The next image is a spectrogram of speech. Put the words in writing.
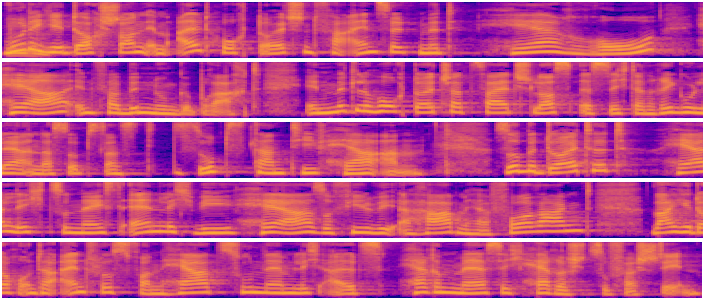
Wurde jedoch schon im Althochdeutschen vereinzelt mit Hero, Herr in Verbindung gebracht. In mittelhochdeutscher Zeit schloss es sich dann regulär an das Substan- Substantiv Herr an. So bedeutet herrlich zunächst ähnlich wie Herr, so viel wie erhaben, hervorragend, war jedoch unter Einfluss von Herr zunehmlich als herrenmäßig herrisch zu verstehen.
